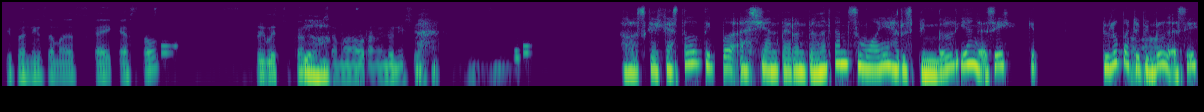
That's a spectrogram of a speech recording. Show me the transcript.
dibanding sama Sky Castle relate juga nggak Ya. sama orang Indonesia Kalau Sky Castle tipe Asian parent banget kan semuanya harus bimbel, ya nggak sih? Dulu pada Ah. bimbel nggak sih?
